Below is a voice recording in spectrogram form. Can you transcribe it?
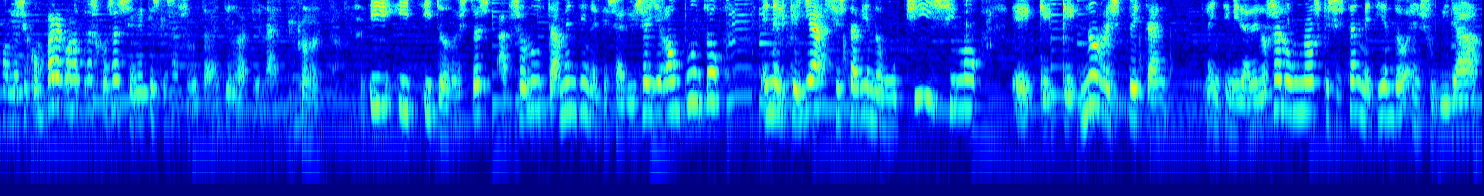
cuando se compara con otras cosas se ve que es que es absolutamente irracional. Correcto, sí. Y, y, y todo esto es absolutamente innecesario. Y se ha llegado a un punto en el que ya se está viendo muchísimo eh, que, que no respetan la intimidad de los alumnos, que se están metiendo en su vida,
